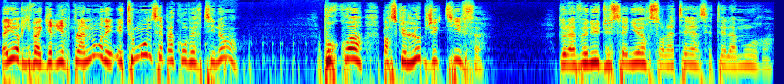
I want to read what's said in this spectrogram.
D'ailleurs, il va guérir plein de monde et tout le monde ne s'est pas converti, non? Pourquoi? Parce que l'objectif de la venue du Seigneur sur la terre, c'était l'amour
